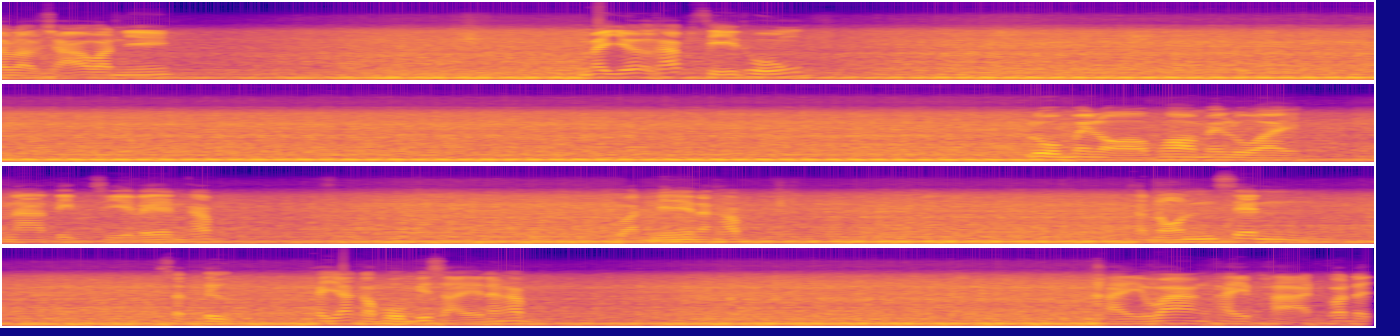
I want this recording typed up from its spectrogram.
สำหรับเช้าวันนี้ ไม่เยอะครับสี่ถุง รูปไม่หล่อพ่อไม่รวย นาติดสีเลนครับ วันนี้นะครับ นนเส้น สตึกพยัคฆภูมิพิสัยนะครับ ใครว่างใครผ่านก็จะ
